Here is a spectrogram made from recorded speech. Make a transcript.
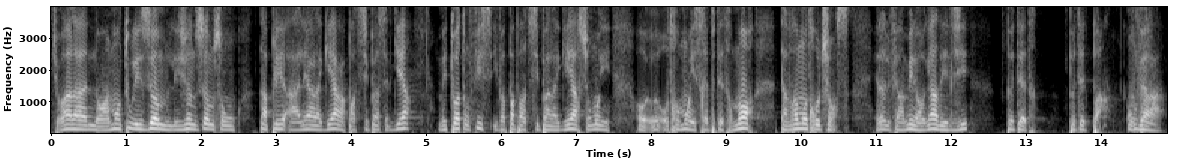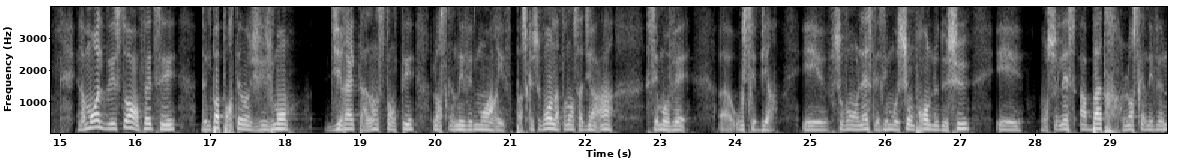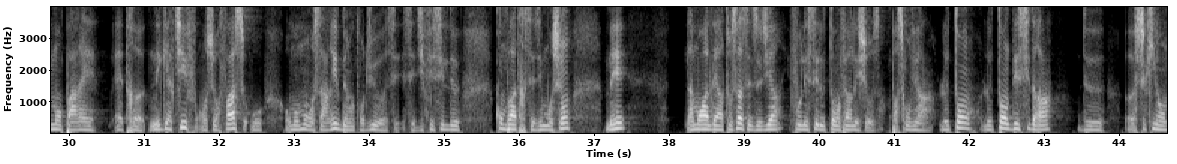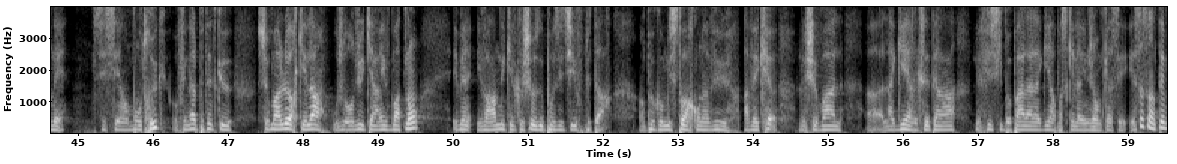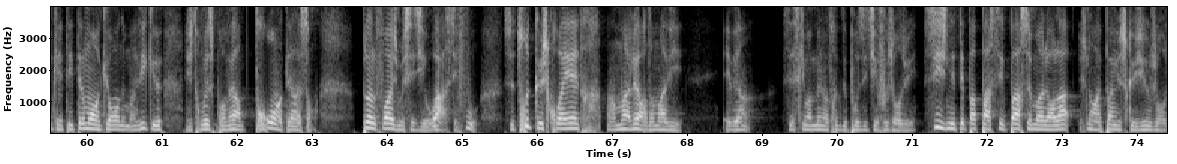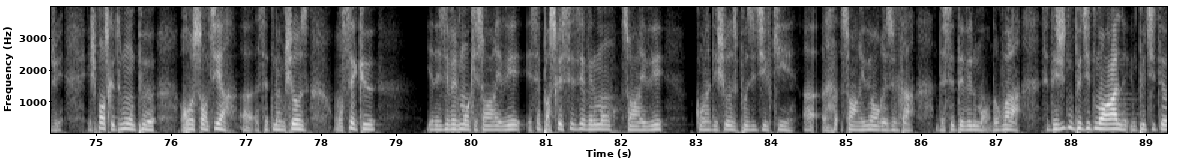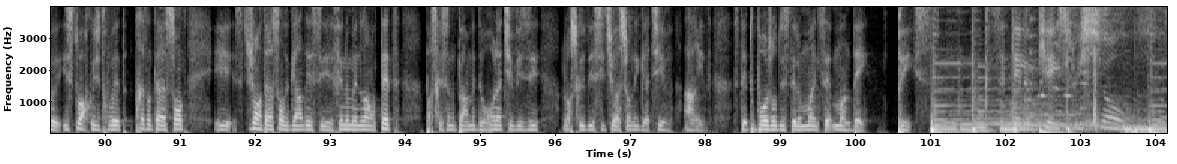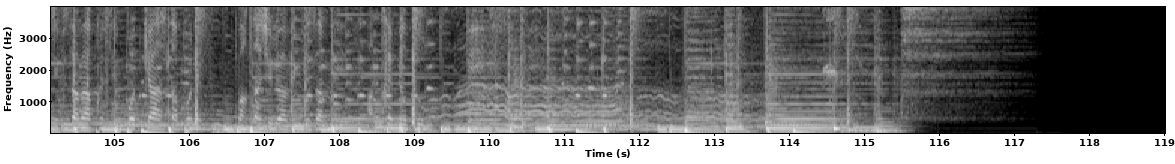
Tu vois là, normalement tous les hommes, les jeunes hommes sont appelés à aller à la guerre, à participer à cette guerre, mais toi ton fils, il va pas participer à la guerre, sûrement autrement il serait peut-être mort. T'as vraiment trop de chance. Et là le fermier le regarde et il dit, peut-être, peut-être pas, on verra. Et la morale de l'histoire en fait, c'est de ne pas porter un jugement direct à l'instant T lorsqu'un événement arrive. Parce que souvent on a tendance à dire ah c'est mauvais euh, ou c'est bien. Et souvent on laisse les émotions prendre le dessus et on se laisse abattre lorsqu'un événement paraît être négatif en surface ou au moment où ça arrive, bien entendu, euh, c'est difficile de combattre ces émotions, mais la morale derrière tout ça, c'est de se dire, il faut laisser le temps faire les choses, parce qu'on verra. Le temps, le temps décidera de euh, ce qu'il en est si c'est un bon truc, au final, peut-être que ce malheur qui est là aujourd'hui, qui arrive maintenant, eh bien, il va ramener quelque chose de positif plus tard. Un peu comme l'histoire qu'on a vue avec euh, le cheval, euh, la guerre, etc. Le fils qui peut pas aller à la guerre parce qu'il a une jambe cassée. Et ça, c'est un thème qui a été tellement récurrent dans ma vie que j'ai trouvé ce proverbe trop intéressant. Plein de fois, je me suis dit, waouh, c'est fou. Ce truc que je croyais être un malheur dans ma vie, eh bien, c'est ce qui m'amène un truc de positif aujourd'hui. Si je n'étais pas passé par ce malheur-là, je n'aurais pas eu ce que j'ai aujourd'hui. Et je pense que tout le monde peut ressentir euh, cette même chose. On sait que il y a des événements qui sont arrivés, et c'est parce que ces événements sont arrivés qu'on a des choses positives qui euh, sont arrivées en résultat de cet événement. Donc voilà, c'était juste une petite morale, une petite euh, histoire que j'ai trouvé très intéressante et c'est toujours intéressant de garder ces phénomènes-là en tête parce que ça nous permet de relativiser lorsque des situations négatives arrivent. C'était tout pour aujourd'hui, c'était le Mindset Monday. Peace. C'était le K-Swiss Show. Si vous avez apprécié le podcast, abonnez-vous, partagez-le avec vos amis. À très bientôt.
